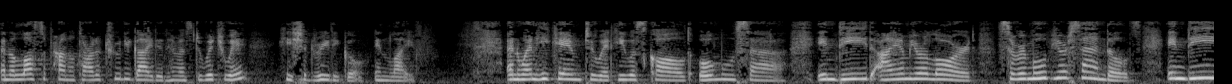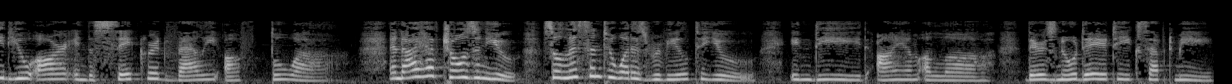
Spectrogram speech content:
And Allah subhanahu wa ta'ala truly guided him as to which way he should really go in life. And when he came to it, he was called, O Musa, indeed I am your Lord, so remove your sandals. Indeed you are in the sacred valley of Tuwa. And I have chosen you, so listen to what is revealed to you. Indeed, I am Allah. There is no deity except me.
